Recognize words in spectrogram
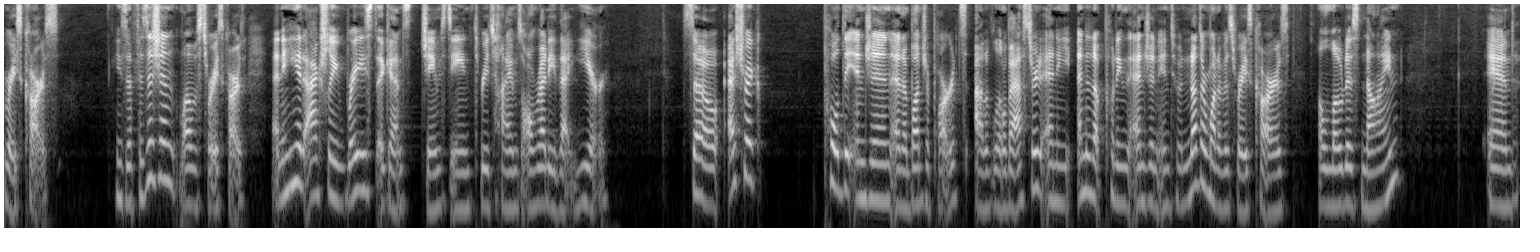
race cars. He's a physician, loves to race cars, and he had actually raced against James Dean three times already that year. So Eschrich pulled the engine and a bunch of parts out of Little Bastard, and he ended up putting the engine into another one of his race cars, a Lotus 9. And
